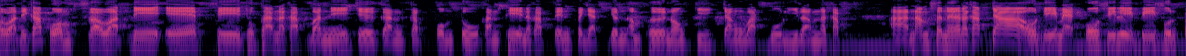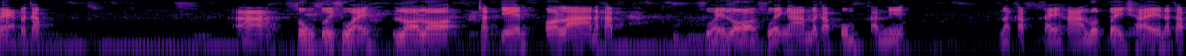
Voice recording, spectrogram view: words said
สวัสดีครับผมสวัสดีเอฟซีทุกท่านนะครับ วันนี้เจอกันกับผมตู่คันที่นะครับเต็นท์ประหยัดยนต์อำเภอหนองกี่จังหวัดบุรีรัมย์นะครับอ่านำเสนอนะครับเจ้า d m a x Go Series ปี 08 นะครับอ่าทรงสวยๆรอๆ ชัดเจนออร่านะครับ สวยหล่อสวยงามนะครับ ผมคันนี้นะครับ ใครหารถไว้ใช้นะครับ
